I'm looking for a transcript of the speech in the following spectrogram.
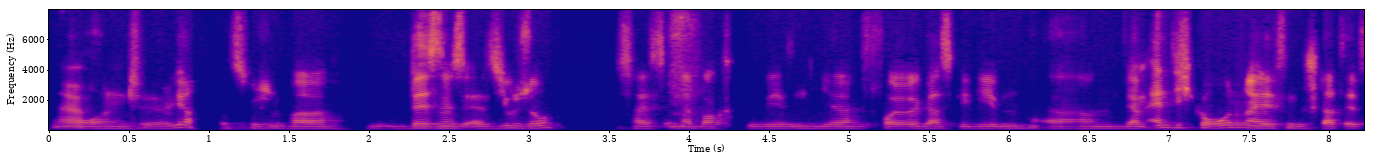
Ja. Und äh, ja, dazwischen war Business as usual. Das heißt, in der Box gewesen, hier Vollgas gegeben. Ähm, wir haben endlich Corona-Hilfen gestattet,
